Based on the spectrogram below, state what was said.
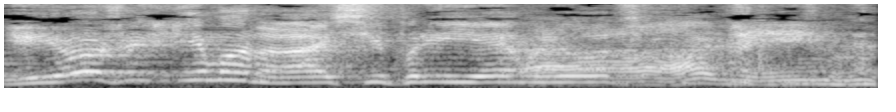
Ее же и монаси приемлют. Аминь.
